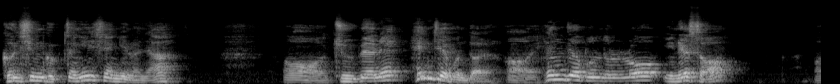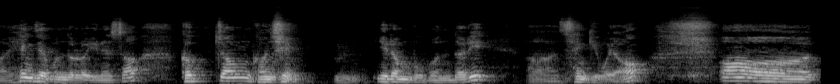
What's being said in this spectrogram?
근심 걱정이 생기느냐? 어, 주변의 행제분들, 어, 행제분들로 인해서 어, 행제분들로 인해서 걱정, 근심 음, 이런 부분들이 어, 생기고요. 어,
